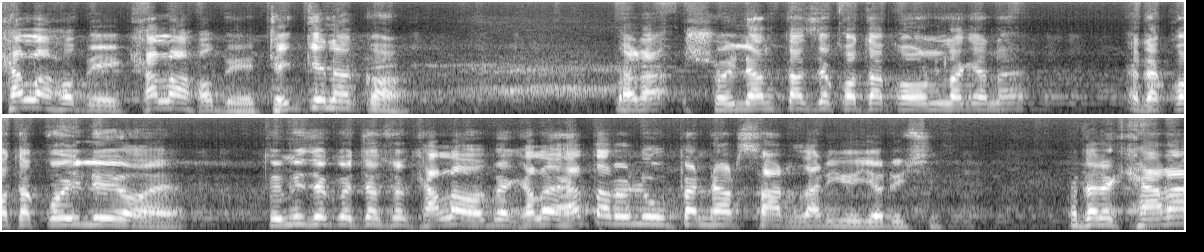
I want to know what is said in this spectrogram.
খেলা হবে খেলা হবে, ঠিক কিনা ক তারা শৈলান্তা যে কথা কন লাগে না, এটা কথা কইলেই হয়। তুমি যে কইতেছো খেলা হবে, খেলা হ্যাঁ তার হইলে ওপেন হার্ট সার্জারি হয়ে রয়েছে তাহলে খেলা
